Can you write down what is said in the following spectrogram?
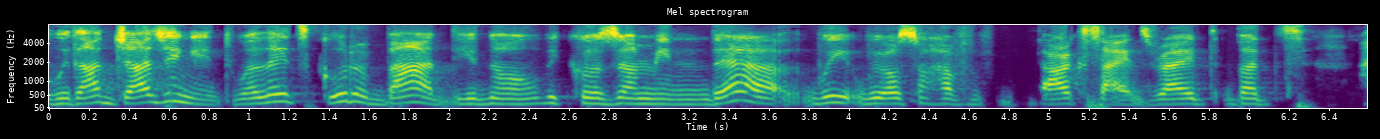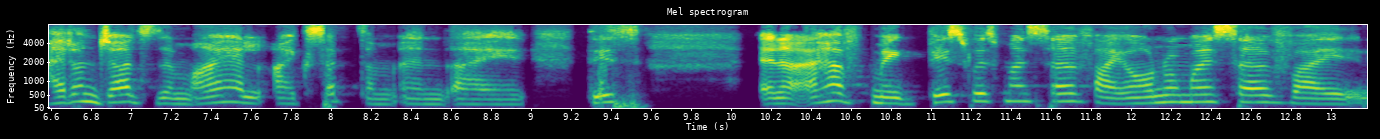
without judging it whether it's good or bad you know because i mean there we, we also have dark sides right but i don't judge them i, I accept them and i this and I have made peace with myself. I honor myself. I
